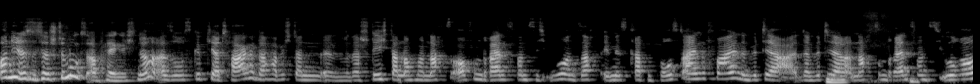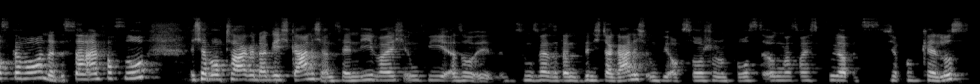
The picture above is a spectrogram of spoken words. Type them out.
Oh ne, das ist ja stimmungsabhängig, ne? Also, es gibt ja Tage, da habe ich dann äh, da stehe ich dann noch mal nachts auf um 23:00 und sage: „Ey, mir ist grad 'n Post eingefallen“, dann wird der dann wird Mhm. der nachts um 23:00 rausgehauen. Das ist dann einfach so. Ich habe auch Tage, da gehe ich gar nicht ans Handy, weil ich irgendwie also, äh, beziehungsweise dann bin ich da gar nicht irgendwie auf Social und poste irgendwas, weil ich das Gefühl habe, ich habe keine Lust.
